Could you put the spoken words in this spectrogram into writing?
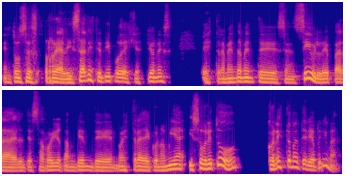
Entonces, realizar este tipo de gestiones es tremendamente sensible para el desarrollo también de nuestra economía y sobre todo con esta materia prima.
